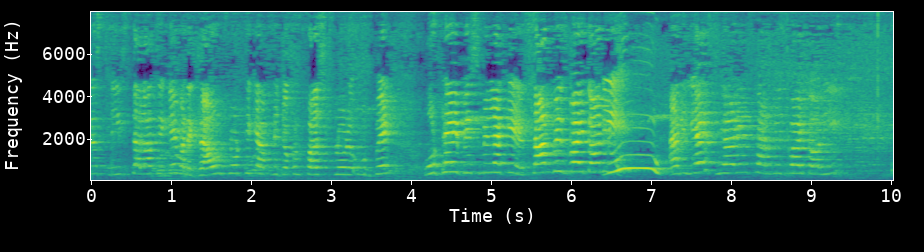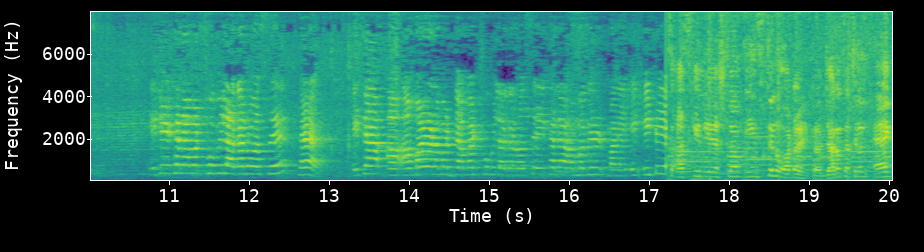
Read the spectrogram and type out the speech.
জাস্ট নিচতলা থেকে মানে গ্রাউন্ড ফ্লোর থেকে আপনি যখন ফার্স্ট ফ্লোরে উঠবেন উঠে বিসমিল্লাহকে service by Tony! And yes here is service by Tony. এটা এখানে আমার ছবি লাগানো আছে হ্যাঁ। এটা আমার আর আমার জামার ছবি লাগানো আছে এখানে আমাদের মানে এ- এইটাই আজকে নিয়ে আসলাম ইনস্ট্যান্ট ওয়াটার হিটার যারা চাচ্ছিলেন এক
